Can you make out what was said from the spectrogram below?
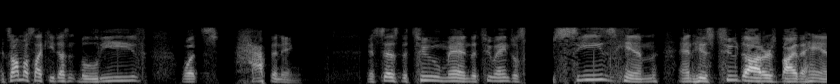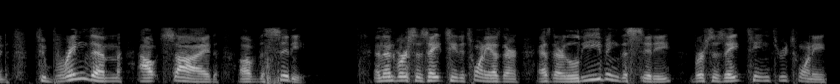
It's almost like he doesn't believe what's happening. It says the two men, the two angels, seize him and his two daughters by the hand to bring them outside of the city. And then verses 18 to 20, as they're, as they're leaving the city, verses 18 through 20,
